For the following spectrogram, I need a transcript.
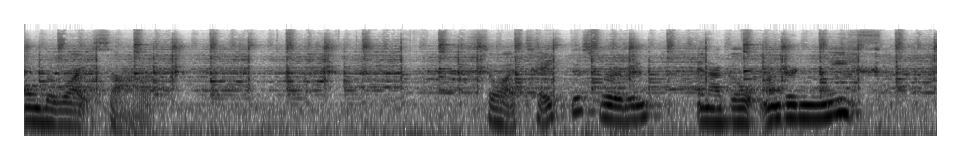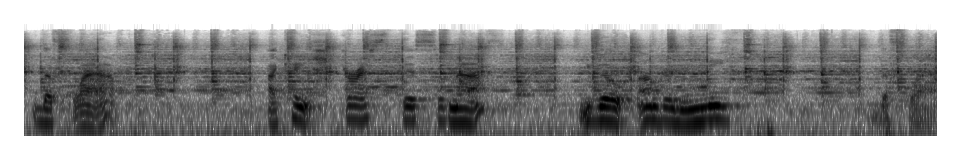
on the right side. So I take this ribbon and I go underneath the flap I can't stress this enough. You go underneath the flap.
